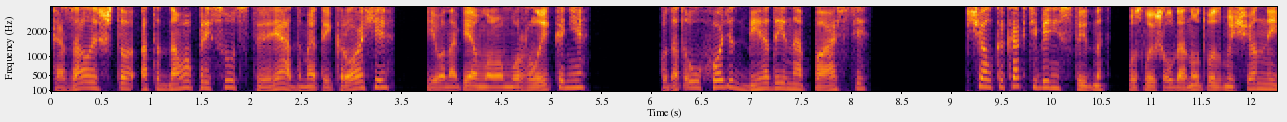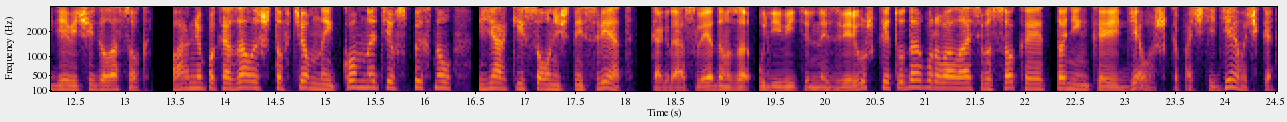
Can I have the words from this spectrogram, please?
Казалось, что от одного присутствия рядом этой крохи, его напевного мурлыканья, куда-то уходят беды и напасти, «Пчелка, как тебе не стыдно?» — услышал Данут возмущенный девичий голосок. Парню показалось, что в темной комнате вспыхнул яркий солнечный свет, когда следом за удивительной зверюшкой туда ворвалась высокая тоненькая девушка, почти девочка,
